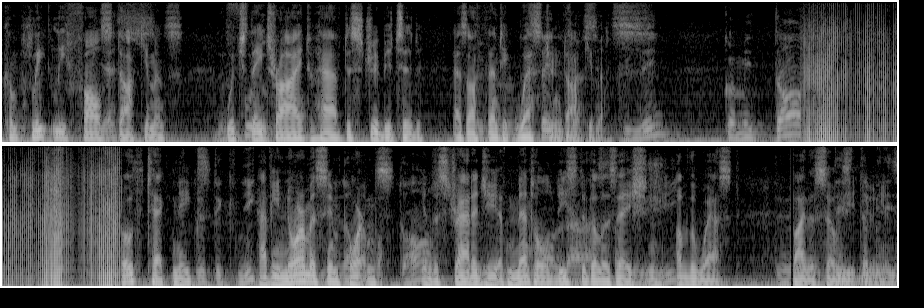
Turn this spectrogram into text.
completely false documents which they try to have distributed as authentic Western documents. Both techniques have enormous importance in the strategy of mental destabilization of the West by the Soviet Union.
